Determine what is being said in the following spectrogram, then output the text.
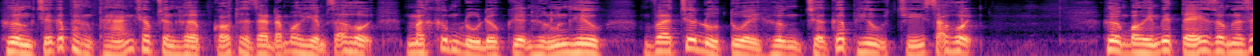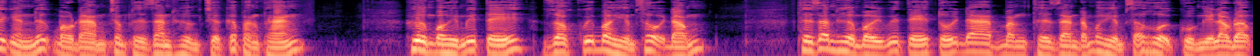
hưởng trợ cấp hàng tháng trong trường hợp có thời gian đóng bảo hiểm xã hội mà không đủ điều kiện hưởng lương hưu và chưa đủ tuổi hưởng trợ cấp hưu trí xã hội. Hưởng bảo hiểm y tế do ngân sách nhà nước bảo đảm trong thời gian hưởng trợ cấp hàng tháng. Hưởng bảo hiểm y tế do quỹ bảo hiểm xã hội đóng. Thời gian hưởng bảo hiểm y tế tối đa bằng thời gian đóng bảo hiểm xã hội của người lao động.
